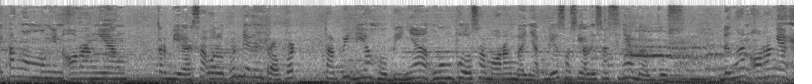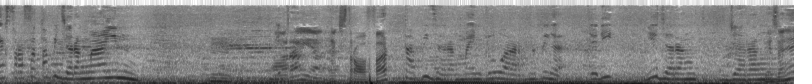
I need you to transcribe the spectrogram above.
Kita ngomongin orang yang terbiasa walaupun dia introvert tapi dia hobinya ngumpul sama orang banyak. Dia sosialisasinya bagus. Dengan orang yang ekstrovert tapi jarang main. Orang yang ekstrovert tapi jarang main keluar ngerti nggak? Jadi dia jarang jarang biasanya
